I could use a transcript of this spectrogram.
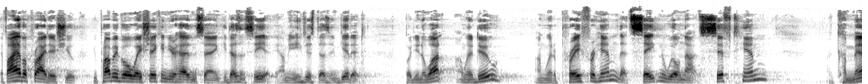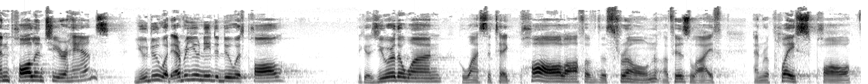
If I have a pride issue, you'll probably go away shaking your head and saying, He doesn't see it. I mean, he just doesn't get it. But you know what I'm going to do? I'm going to pray for him that Satan will not sift him. I commend Paul into your hands. You do whatever you need to do with Paul because you are the one who wants to take Paul off of the throne of his life and replace Paul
